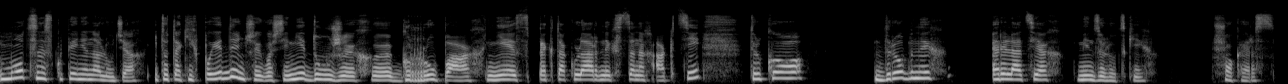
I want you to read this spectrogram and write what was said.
mocne skupienie na ludziach. I to takich pojedynczych, właśnie niedużych e, grupach, nie spektakularnych scenach akcji, tylko drobnych relacjach międzyludzkich. Shockers.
